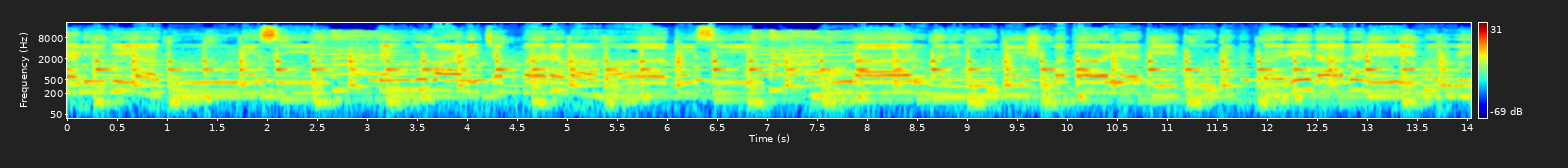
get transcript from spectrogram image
ದಿನಗಳಿಗೆಯ ಕೂಡಿಸಿ ತೆಂಗು ಬಾಳೆ ಚಪ್ಪರವ ಹಾಕಿಸಿ, ನೂರಾರು ಮನೆಗೋಗಿ ಶುಭ ಕಾರ್ಯಕ್ಕೆ ಕೂಗಿ ಕರೆದಾಗಲೇ ಮದುವೆ.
